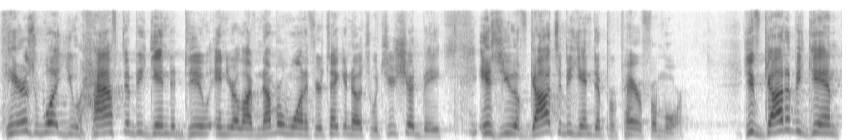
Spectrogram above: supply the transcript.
here's what you have to begin to do in your life. Number one, if you're taking notes, which you should be, is you have got to begin to prepare for more. You've got to begin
